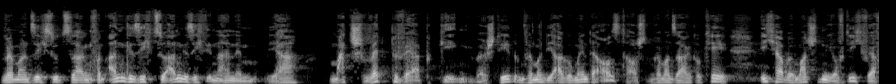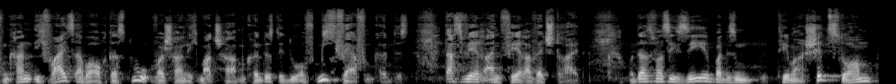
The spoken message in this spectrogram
wenn man sich sozusagen von Angesicht zu Angesicht in einem, ja, Matschwettbewerb gegenübersteht und wenn man die Argumente austauscht und wenn man sagt, okay, ich habe Matsch, den ich auf dich werfen kann, ich weiß aber auch, dass du wahrscheinlich Matsch haben könntest, den du auf mich werfen könntest. Das wäre ein fairer Wettstreit. Und das, was ich sehe bei diesem Thema Shitstorm,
